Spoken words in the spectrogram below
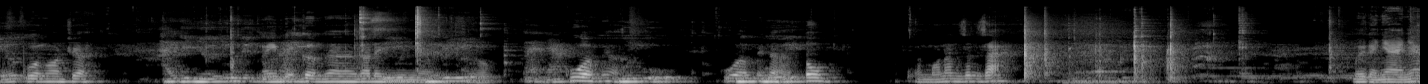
Đấy, cua ngon chưa? Ngay bữa cơm ra gia đình mình cua mới cả cua với cả tôm. Còn món ăn dân dã. Mời cả nhà nhé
